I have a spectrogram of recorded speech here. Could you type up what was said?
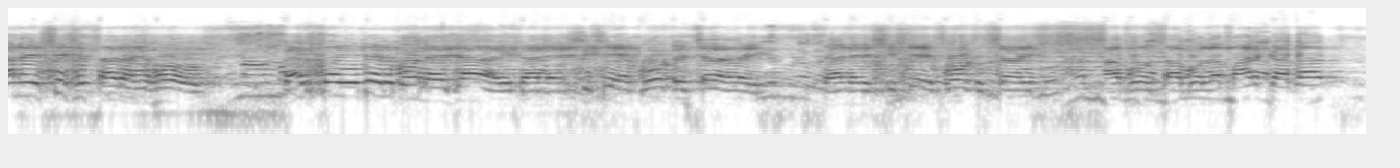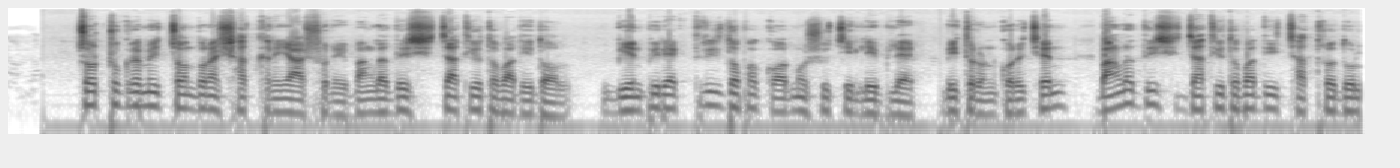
দানের শেষে তারাই হোক। ব্যবসায়ীদের বলে যায়, দানের শেষে ভোট চাই, দানের শেষে ভোট চাই। আবল তাবল মার্কাবাদ। চট্টগ্রামের চন্দনায় সাতখানিয়া আসনে বাংলাদেশ জাতীয়তাবাদী দল, বিএনপির একত্রিশ দফা কর্মসূচি লিভলেট বিতরণ করেছেন বাংলাদেশ জাতীয়তাবাদী ছাত্রদল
